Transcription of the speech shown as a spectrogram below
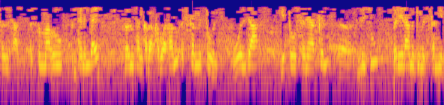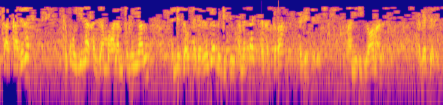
ጽንሳል እሱም አብሮ እንትን እንዳይል በሉ ተንከባከቧት እስከምትወልድ ወልዳ የተወሰነ ያክል ልጁ በሌላ ምግብ እስከሚቃቃ ድረስ ተቆይና ከዛም በኋላ አምጡልኝ እንደዛው ተደረገ። በጊዜው ተመጣች ተቀጥቅጣ ተገደለች። ፋሚሊያዋ ማለት ተገደለች።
